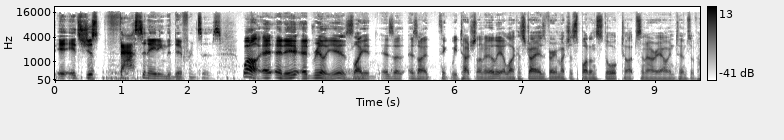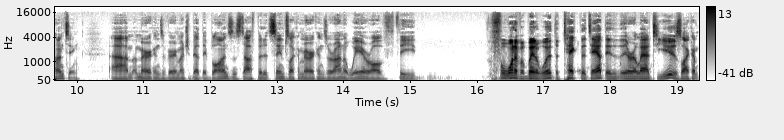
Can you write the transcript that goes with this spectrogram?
it, it's just fascinating the differences. Well, it, it it really is like it, as a, as I think we touched on earlier. Like Australia is very much a spot and stalk type scenario in terms of hunting. Um, Americans are very much about their blinds and stuff, but it seems like Americans are unaware of the, for want of a better word, the tech that's out there that they're allowed to use. Like um,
